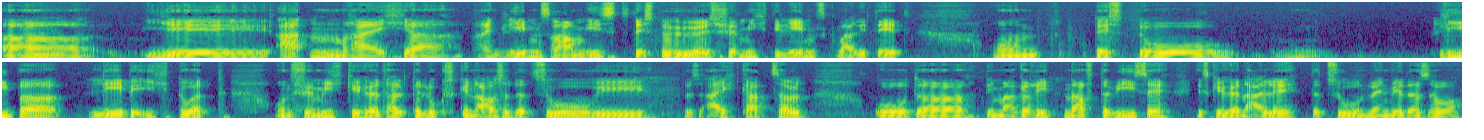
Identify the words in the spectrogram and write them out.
Äh, mhm. Je artenreicher ein Lebensraum ist, desto höher ist für mich die Lebensqualität und desto lieber lebe ich dort. Und für mich gehört halt der Lux genauso dazu wie das Eichkatzel oder die Margariten auf der Wiese. Es gehören alle dazu. Und wenn wir da so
